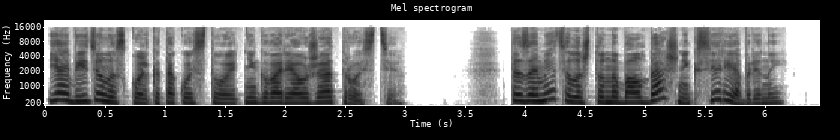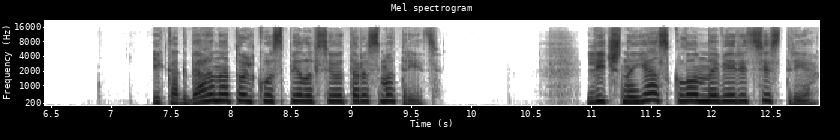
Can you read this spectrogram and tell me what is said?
Я видела, сколько такой стоит, не говоря уже о трости. Ты заметила, что набалдашник серебряный? И когда она только успела все это рассмотреть? Лично я склонна верить сестре.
